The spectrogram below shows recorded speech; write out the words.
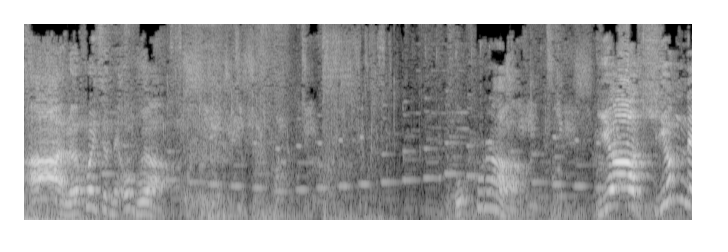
아, 럴커 있었네. 어, 뭐야? 오호라. 이야, 귀엽네?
